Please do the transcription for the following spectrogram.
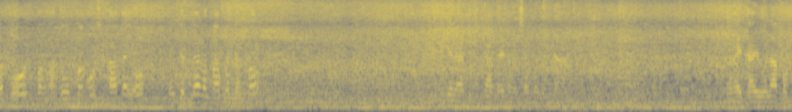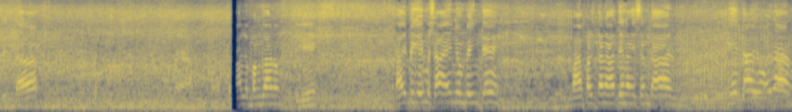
Yan po, yung mga atomba ko, si tatay, oh. May na, nagpapadyak pa. Bibigyan natin si tatay ng isang maganda. Kahit tayo wala pang binta. Kaya, alabangga, no? Sige. Tayo, bigay mo sa akin yung 20. Papalitan natin ng isang daan. Sige tayo, okay lang.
